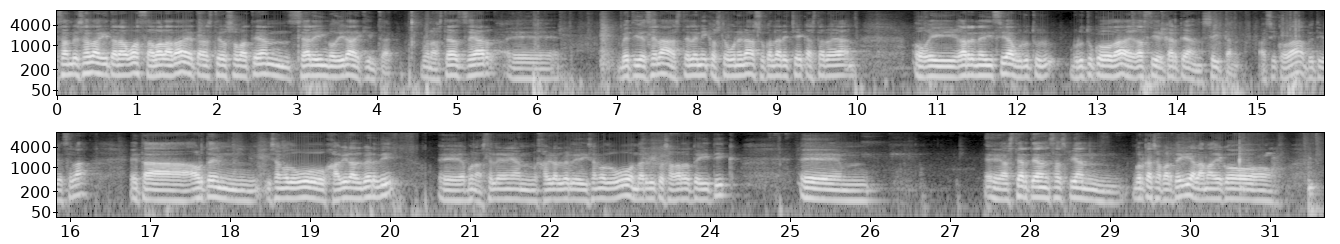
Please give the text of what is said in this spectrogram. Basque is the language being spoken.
Ezan bezala gitaragua zabala da eta aste oso batean zehar egingo dira ekintzak. Bueno, astean zehar, e, beti bezala, astelenik ostegunera, sukaldaritxeik astaroean, hogei garren edizioa burutu, burutuko da egazti elkartean, zeitan. Hasiko da, beti bezala. Eta aurten izango dugu Javier Alberdi, e, bueno, astelenean Javier Alberdi izango dugu, ondarbiko zagardote egitik. E, e, aste artean zazpian gorka txapartegi, alamadeko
